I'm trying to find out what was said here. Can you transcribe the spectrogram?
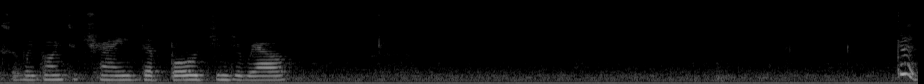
So we're going to try the bold ginger ale. Good.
